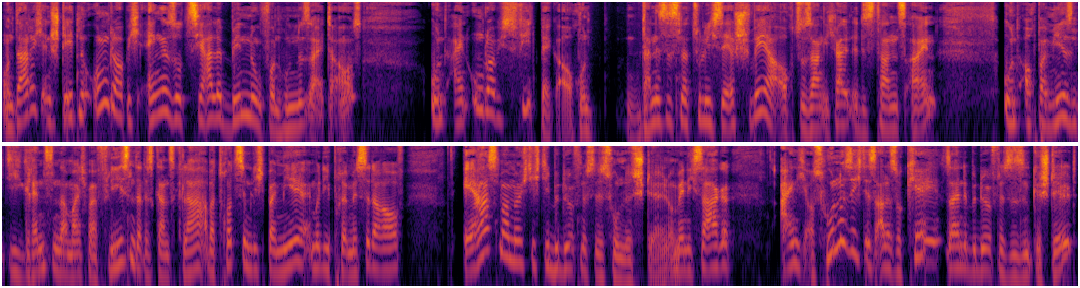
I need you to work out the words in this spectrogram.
Und dadurch entsteht eine unglaublich enge soziale Bindung von Hundeseite aus und ein unglaubliches Feedback auch. Und dann ist es natürlich sehr schwer auch zu sagen, ich halte eine Distanz ein, und auch bei mir sind die Grenzen da manchmal fließend, das ist ganz klar. Aber trotzdem liegt bei mir ja immer die Prämisse darauf, erstmal möchte ich die Bedürfnisse des Hundes stillen. Und wenn ich sage, eigentlich aus Hundesicht ist alles okay, seine Bedürfnisse sind gestillt,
